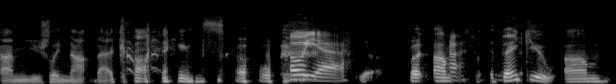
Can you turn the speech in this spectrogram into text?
I'm usually not that kind. So, oh yeah, yeah. But um, uh, thank you um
